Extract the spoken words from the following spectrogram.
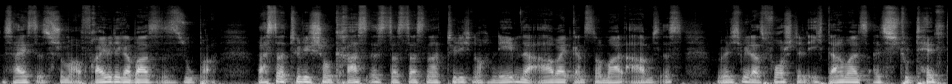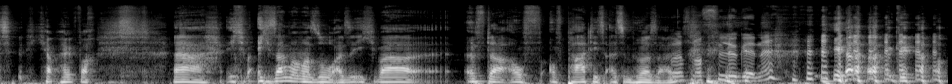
Das heißt, es ist schon mal auf freiwilliger Basis, das ist super. Was natürlich schon krass ist, dass das natürlich noch neben der Arbeit ganz normal abends ist. Und wenn ich mir das vorstelle, ich damals als Student, ich habe einfach, ah, ich, ich sage mal so, also ich war öfter auf, auf Partys als im Hörsaal. Du hast noch Flügge, ne? ja, genau.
